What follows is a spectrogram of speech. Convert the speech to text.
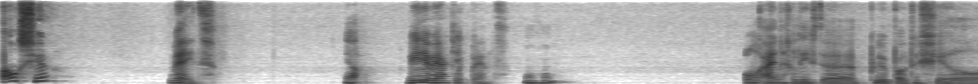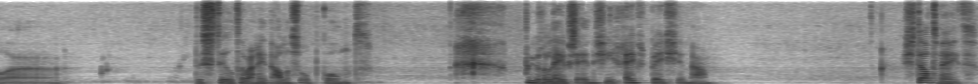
als je weet Ja. wie je werkelijk bent. Mhm. Oneindige liefde, puur potentieel. eh, de stilte waarin alles opkomt. Pure levensenergie. Geef het beestje een naam. Als je dat weet.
